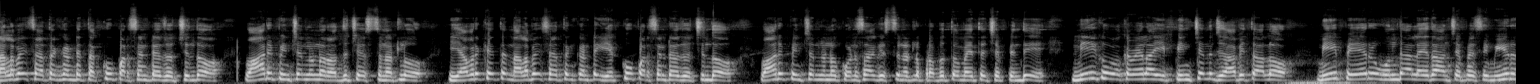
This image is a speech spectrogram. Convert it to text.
నలభై శాతం కంటే తక్కువ పర్సెంటేజ్ వచ్చిందో వారి పింఛన్లను రద్దు చేస్తున్నట్లు ఎవరికైతే నలభై శాతం కంటే ఎక్కువ పర్సెంటేజ్ వచ్చిందో వారి పింఛన్లను కొనసాగిస్తున్నట్లు ప్రభుత్వం అయితే చెప్పింది. మీకు ఒకవేళ ఈ పింఛన్ జాబితాలో మీ పేరు ఉందా లేదా అని చెప్పేసి మీరు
